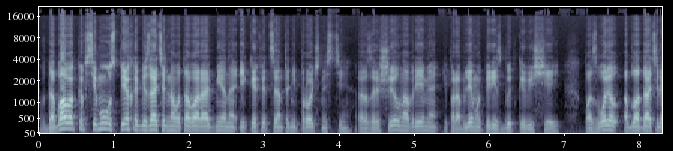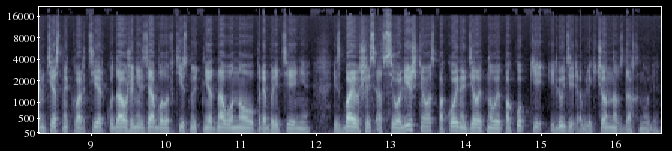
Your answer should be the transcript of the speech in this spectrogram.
Вдобавок ко всему успех обязательного товарообмена и коэффициента непрочности разрешил на время и проблему переизбытка вещей, позволил обладателям тесных квартир, куда уже нельзя было втиснуть ни одного нового приобретения, избавившись от всего лишнего, спокойно делать новые покупки, и люди облегченно вздохнули.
